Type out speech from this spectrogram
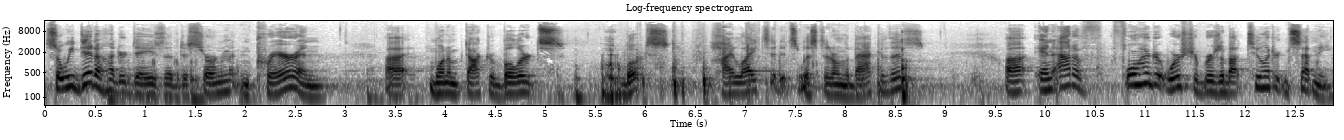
So we did 100 days of discernment and prayer, and uh, one of Dr. Bullard's books highlights it. It's listed on the back of this. Uh, and out of 400 worshipers, about 270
